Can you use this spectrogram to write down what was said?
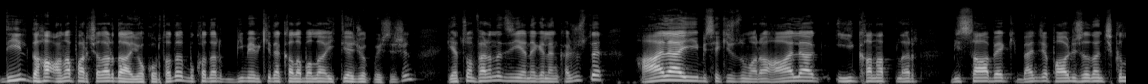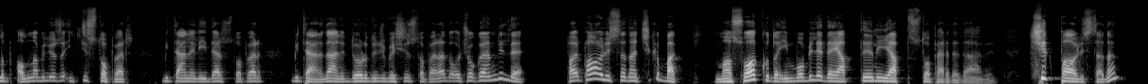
değil daha ana parçalar daha yok ortada. Bu kadar bir mevkide kalabalığa ihtiyacı yok Beşiktaş'ın. Getson Fernandez'in yerine gelen Kajuste hala iyi bir 8 numara, hala iyi kanatlar, bir sağ bek. Bence Paulisa'dan çıkılıp alınabiliyorsa iki stoper. Bir tane lider stoper, bir tane de hani dördüncü, beşinci stoper. Hadi o çok önemli değil de Pa- Paulista'dan çıkıp bak Masuaku da Immobile de yaptığını yap stoperde de abi. Çık Paulista'dan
